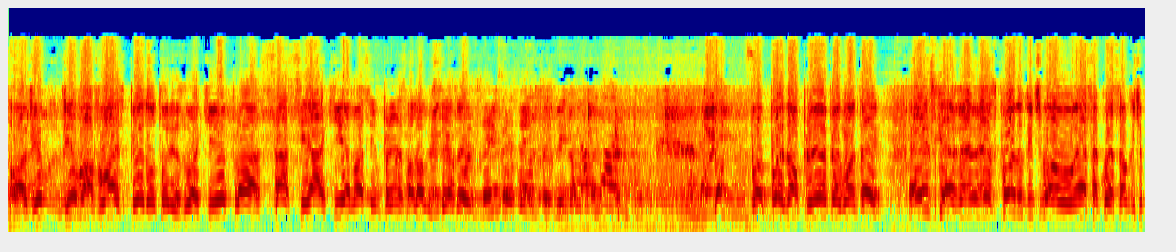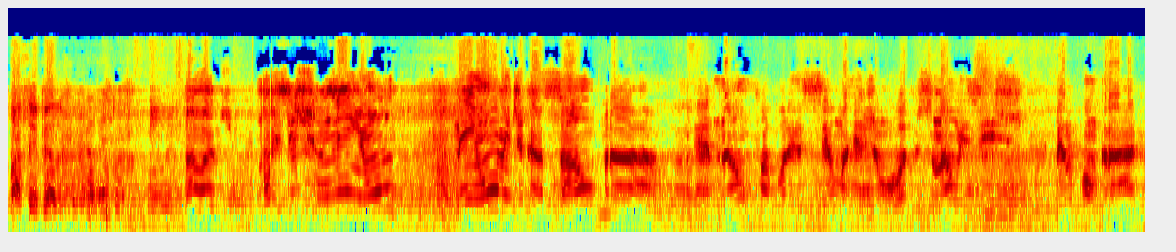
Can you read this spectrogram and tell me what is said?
Ó, viva, viva a voz, Pedro autorizou aqui para saciar aqui a nossa imprensa logo cedo aí. Pois, pois não, primeira pergunta aí. É isso que responda o que te, essa questão que te passei, Pedro. Tá ótimo. Não existe nenhum, nenhuma indicação para é, não favorecer uma região ou outra. Isso não existe. Pelo contrário,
